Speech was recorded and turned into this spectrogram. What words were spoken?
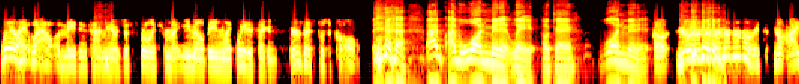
Well, hey, wow, amazing timing. I was just scrolling through my email being like, wait a second, where was I supposed to call? I'm, I'm one minute late, okay? One minute. Oh, no, no, no, no, no, no, no. It's, no, I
